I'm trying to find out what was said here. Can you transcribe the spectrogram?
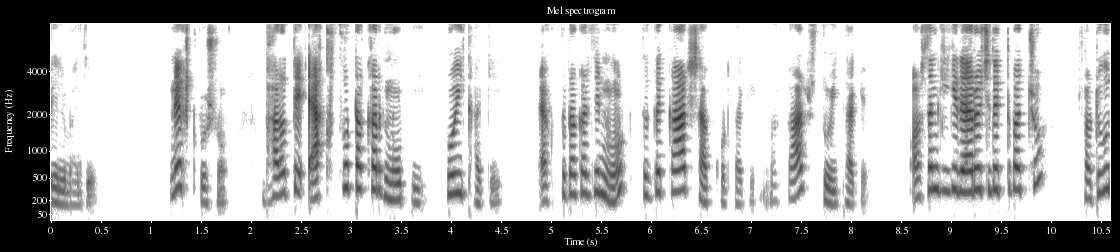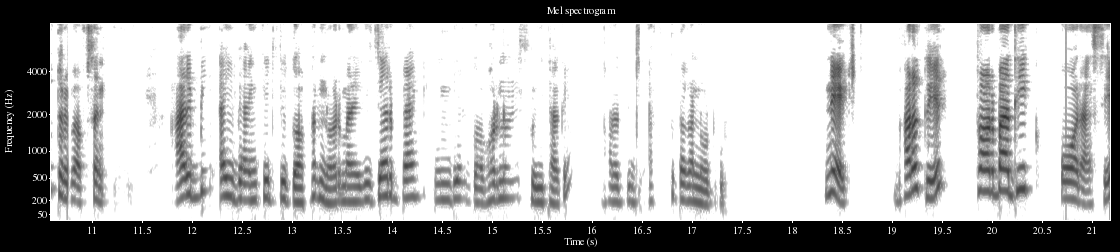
রেল বাজেট নেক্সট প্রশ্ন, ভারতে একশো টাকার নোটে সই থাকে? একশো টাকার যে নোট, তাতে কার স্বাক্ষর থাকে বা কার সই থাকে? অপশান কি কি দেওয়া রয়েছে দেখতে পাচ্ছ? সঠিক উত্তর হবে অপশান এ আরবিআই ব্যাংকের যে গভর্নর মানে রিজার্ভ ব্যাংক ইন্ডিয়ার গভর্নরের সই থাকে ভারতের যে একশো টাকার নোটগুলো। নেক্সট ভারতের সর্বাধিক কর আসে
